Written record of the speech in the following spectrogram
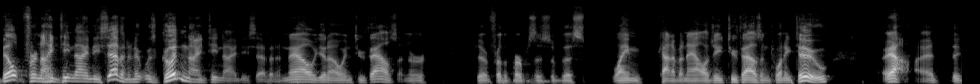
built for 1997 and it was good in 1997 and now you know in 2000 or for the purposes of this lame kind of analogy 2022 yeah they,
